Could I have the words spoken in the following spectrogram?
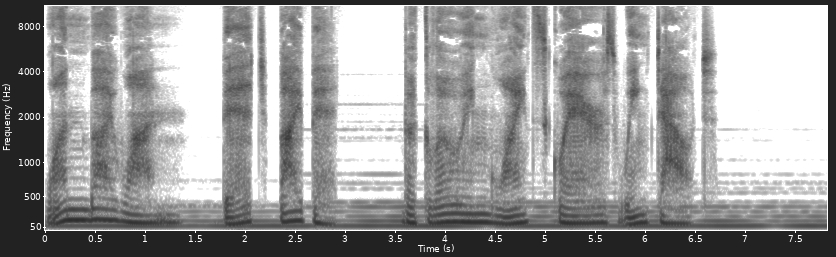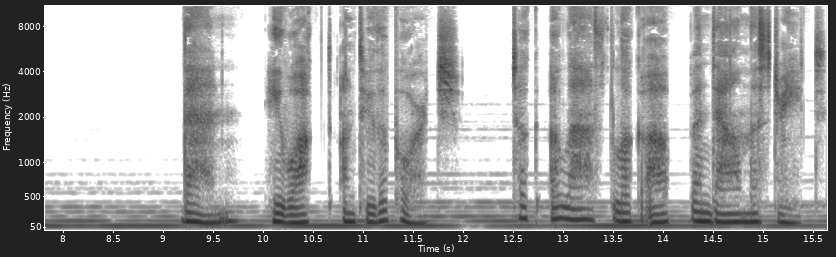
One by one, bit by bit, the glowing white squares winked out. Then he walked onto the porch, took a last look up and down the street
